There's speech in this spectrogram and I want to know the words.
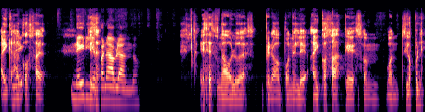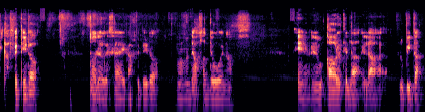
Hay cada cosa. Negri y Esa- empanada hablando. Esa es una boludez. Pero ponele, hay cosas que son. Bueno, si vos pones cafetero, todo lo que sea de cafetero, normalmente es bastante bueno. Eh, en el buscador, viste, en la, en la lupita.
